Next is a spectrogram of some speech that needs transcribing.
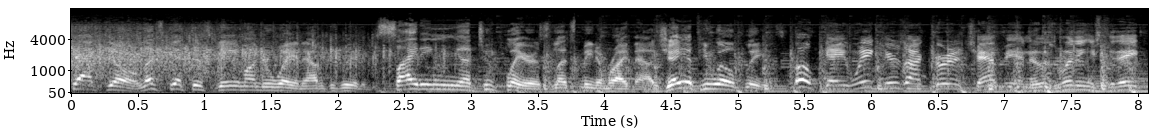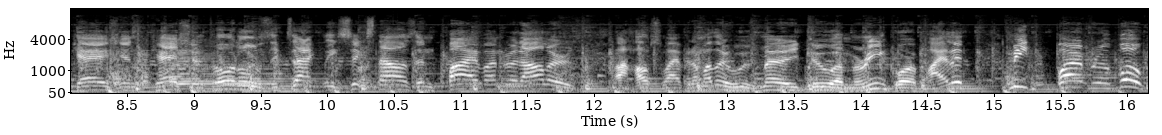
Tac Dough. Let's get this game underway now because we have exciting uh, two players. Let's meet them right now. Jay, if you will, please. Okay, Wink, here's our current champion whose winnings today cash in cash in total is exactly $6,500. A housewife and a mother who's married to a Marine Corps pilot. Meet Barbara Vogt.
